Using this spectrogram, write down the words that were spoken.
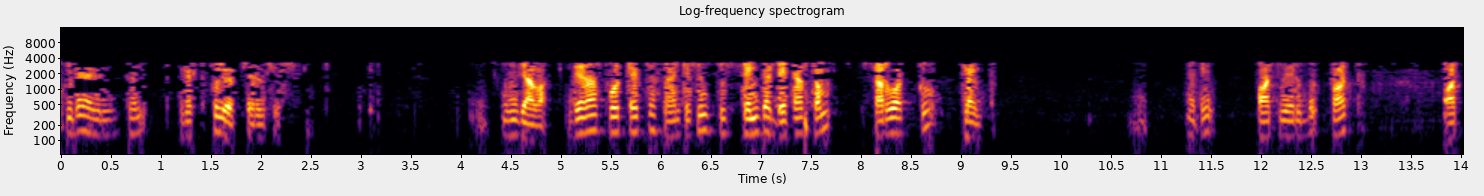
Today I RESTful web services in Java. There are four types of annotations to send the data from server to client. That is path variable, path, path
